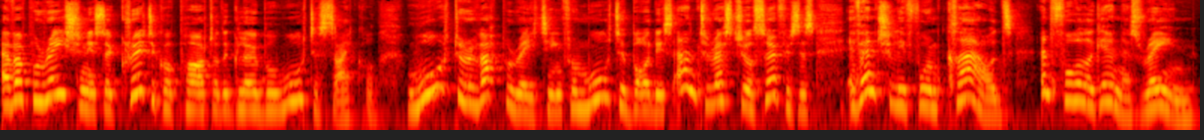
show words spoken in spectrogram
Evaporation is a critical part of the global water cycle. Water evaporating from water bodies and terrestrial surfaces eventually form clouds and fall again as rain.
